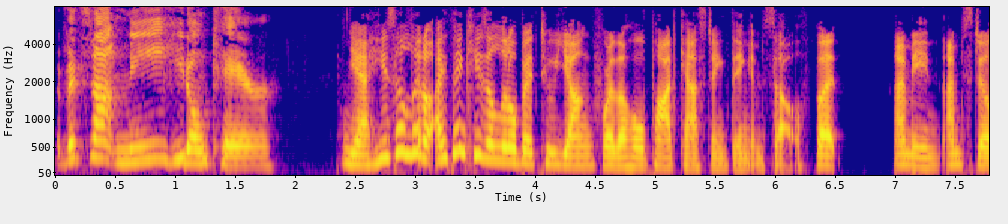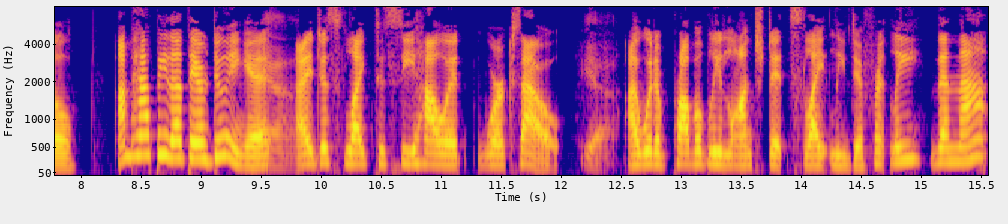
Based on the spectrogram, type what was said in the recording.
If it's not me, he don't care. Yeah, he's a little. I think he's a little bit too young for the whole podcasting thing himself. But I mean, I'm still. I'm happy that they're doing it. Yeah. I just like to see how it works out. Yeah. I would have probably launched it slightly differently than that,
